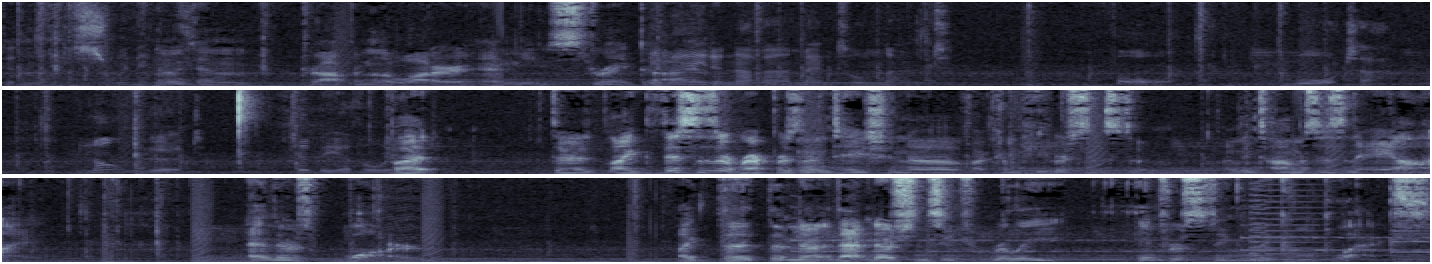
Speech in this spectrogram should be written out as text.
He didn't want to swim in we can drop into the water and you straight die. made another mental note. Four. Water. Not good. To be avoided. But there, like, this is a representation of a computer system. I mean, Thomas is an AI, and there's water. Like the the no, that notion seems really interestingly complex.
